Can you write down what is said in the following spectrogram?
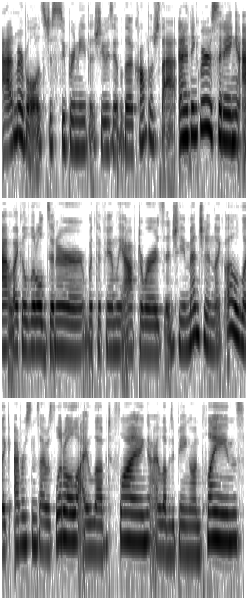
admirable. It's just super neat that she was able to accomplish that. And I think we were sitting at like a little dinner with the family afterwards, and she mentioned, like, oh, like ever since I was little, I loved flying, I loved being on planes,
